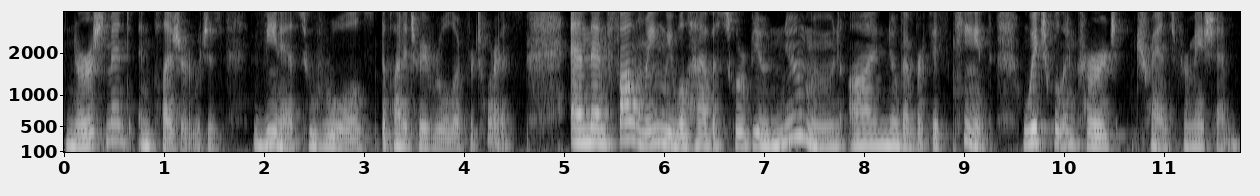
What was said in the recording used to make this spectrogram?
nourishment and pleasure, which is Venus, who rules the planetary ruler for Taurus. And then following, we will have a Scorpio new moon on November 15th, which will encourage transformation.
